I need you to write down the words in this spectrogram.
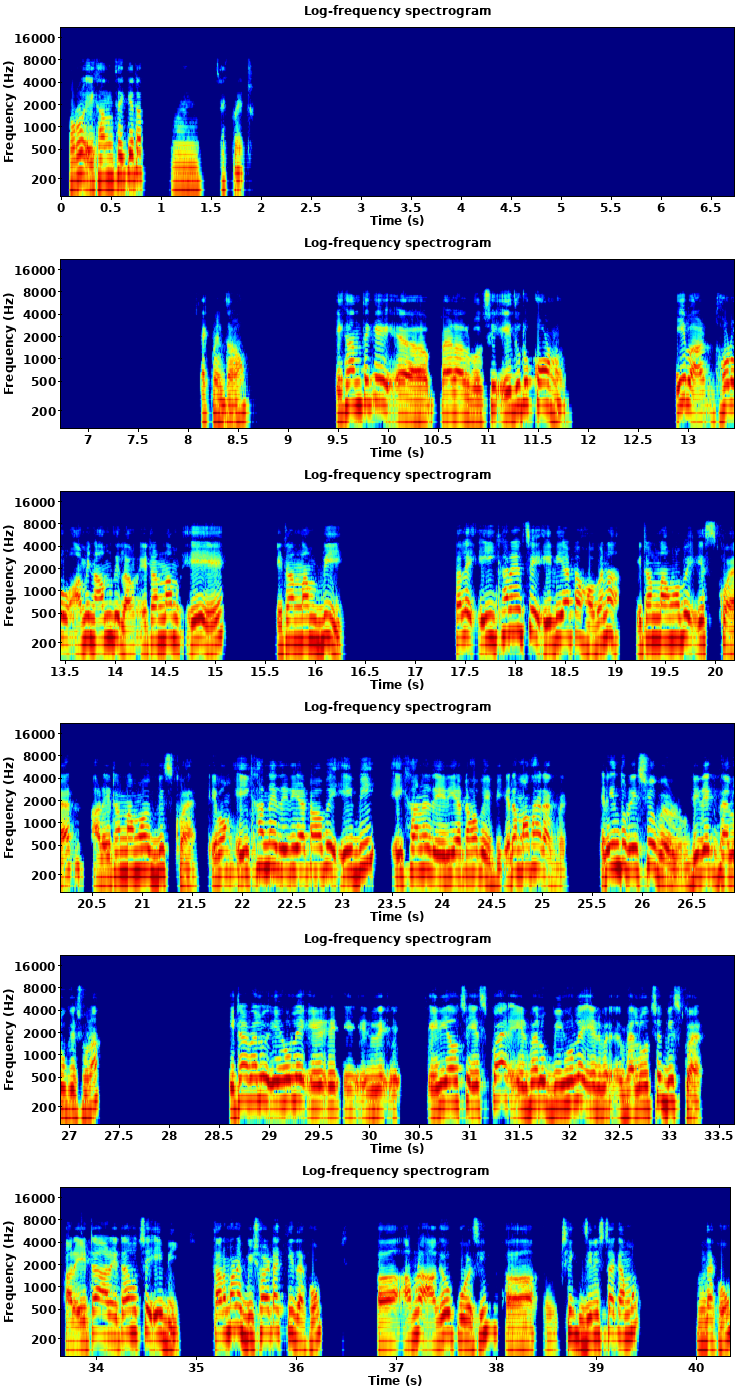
ধরো এখান থেকে এটা এক মিনিট। এক মিনিট দাঁড়াও। এখান থেকে প্যারালাল বলছি, এই দুটো কর্ণ। এবার ধরো আমি নাম দিলাম, এটার নাম এ এটার নাম বি তাহলে এইখানের যে এরিয়াটা হবে না, এটার নাম হবে এ স্কোয়ার আর এটার নাম হবে বি স্কোয়ার এবং এইখানের এরিয়াটা হবে এ বি এইখানের এরিয়াটা হবে বি এটা মাথায় রাখবে। এটা কিন্তু রেশিও বেরোলো ডিরেক্ট ভ্যালু কিছু না। এটার ভ্যালু এ হলে এরিয়া হচ্ছে এ স্কোয়ার এর ভ্যালু বি হলে এর ভ্যালু হচ্ছে বি স্কোয়ার আর এটা আর এটা হচ্ছে এ বি তার মানে বিষয়টা কি দেখো? আমরা আগেও পড়েছি ঠিক জিনিসটা কেমন? দেখো,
